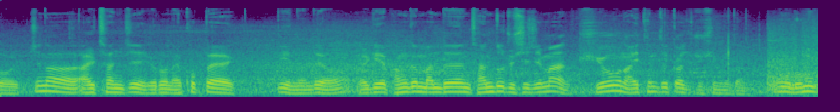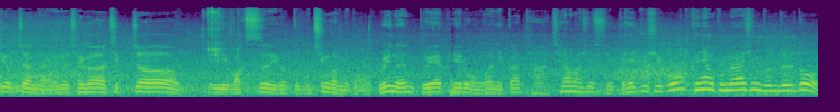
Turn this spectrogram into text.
선물도 진화 알찬지 이런 에코백이 있는데요. 여기에 방금 만든 잔도 주시지만 귀여운 아이템들까지 주십니다. 어, 너무 귀엽지 않나요? 이거 제가 직접 이 왁스 이것도 묻힌 겁니다. 우리는 VIP로 온 거니까 다 체험하실 수 있게 해주시고 그냥 구매하신 분들도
